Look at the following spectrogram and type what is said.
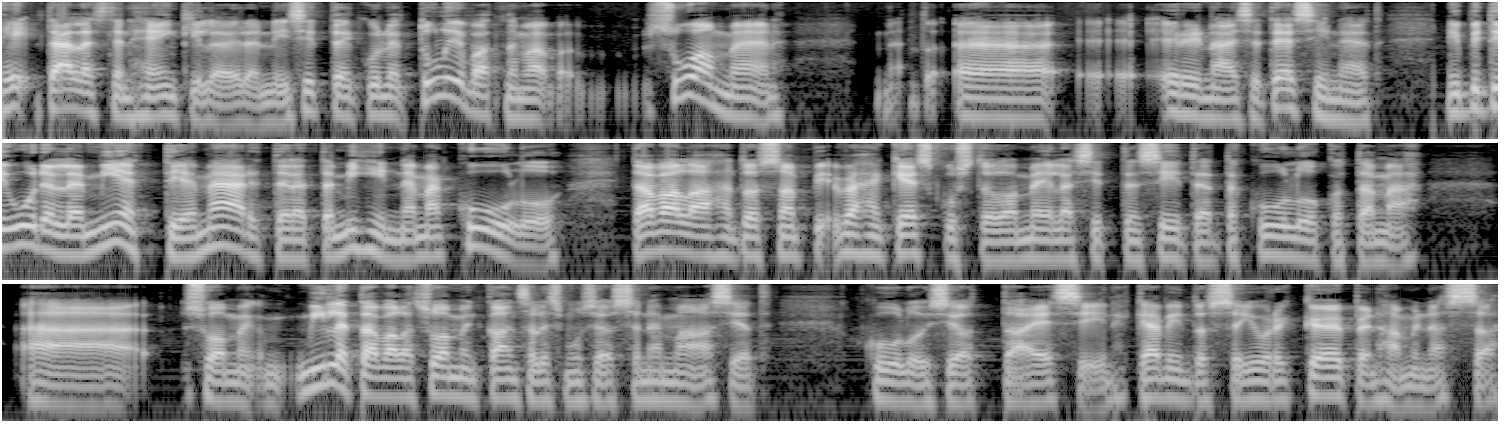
he, tällaisten henkilöiden, niin sitten kun ne tulivat nämä Suomeen, ää, erinäiset esineet, niin piti uudelleen miettiä ja määritellä, että mihin nämä kuuluu. Tavallaanhan tuossa on vähän keskustelua meillä sitten siitä, että kuuluuko tämä ää, Suomen, millä tavalla Suomen kansallismuseossa nämä asiat kuuluisi ottaa esiin. Kävin tuossa juuri Kööpenhaminassa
